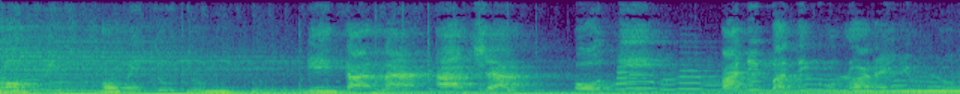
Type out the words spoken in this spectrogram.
Homem, homem tudo, Itaná, Achá. Ότι πανίπατη κουλόρα είναι η ολόκληρη.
